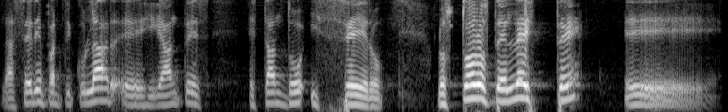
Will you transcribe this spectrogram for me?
La serie particular, eh, Gigantes están 2 y 0. Los Toros del Este eh,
